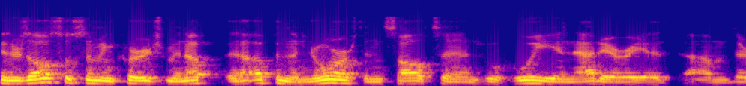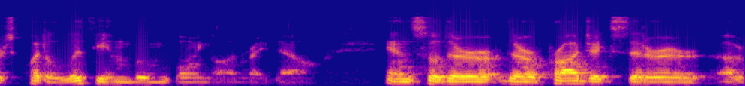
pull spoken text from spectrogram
And there's also some encouragement up up in the north in Salta and Jujuy in that area. Um, there's quite a lithium boom going on right now, and so there there are projects that are uh,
